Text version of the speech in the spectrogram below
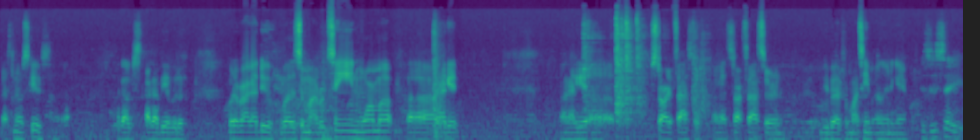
that's no excuse. I got I got to be able to whatever I got to do, whether it's in my routine, warm up. Uh, I got to get I got to get uh, started faster. I got to start faster and be better for my team early in the game. Is this a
